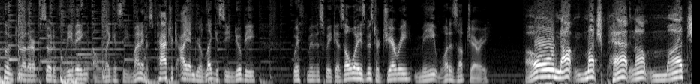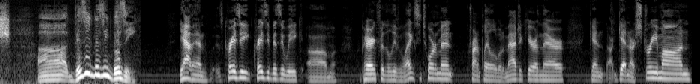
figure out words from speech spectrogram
Welcome to another episode of Leaving a Legacy. My name is Patrick. I am your legacy newbie. With me this week, as always, Mr. Jerry. Me. What is up, Jerry? Oh, not much, Pat. Not much. Uh, busy, busy, busy. Yeah, man. It's crazy, crazy busy week. Um, preparing for the Leaving Legacy tournament, trying to play a little bit of Magic here and there, getting uh, getting our stream on.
